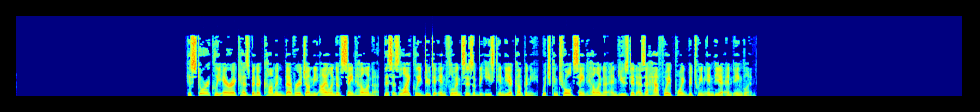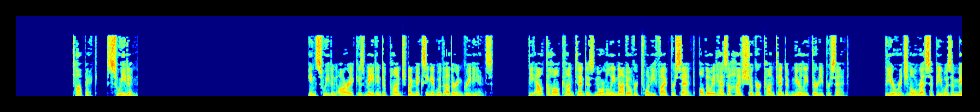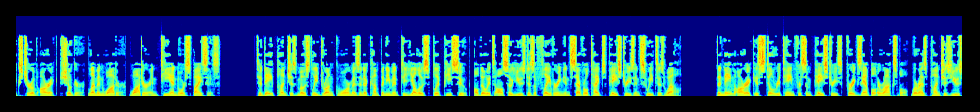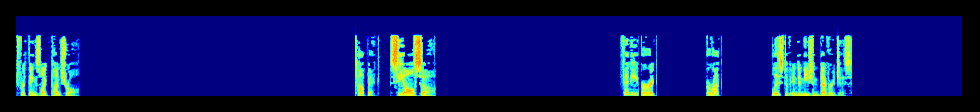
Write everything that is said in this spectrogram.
Historically arrack has been a common beverage on the island of St. Helena, this is likely due to influences of the East India Company, which controlled St. Helena and used it as a halfway point between India and England. Sweden In Sweden arrack is made into punch by mixing it with other ingredients. The alcohol content is normally not over 25%, although it has a high sugar content of nearly 30%. The original recipe was a mixture of arrack, sugar, lemon water, water and tea and or spices. Today punch is mostly drunk warm as an accompaniment to yellow split pea soup, although it's also used as a flavoring in several types pastries and sweets as well. The name arrack is still retained for some pastries, for example arraksball, whereas punch is used for things like punchroll. See also Feni Iraq Iraq List of Indonesian beverages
